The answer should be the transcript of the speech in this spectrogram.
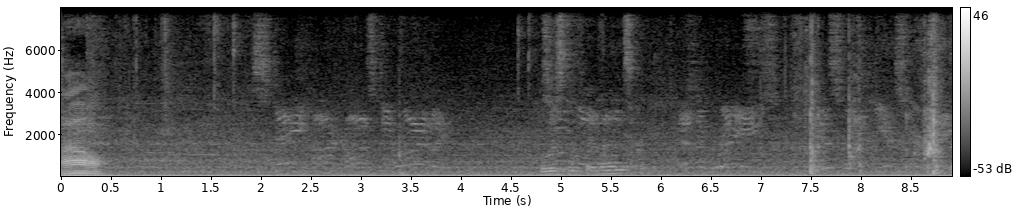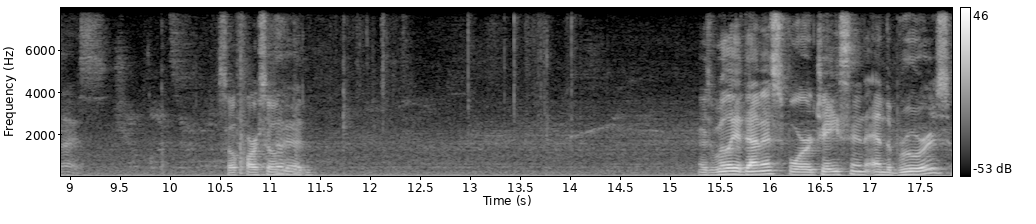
Wow. Who was the favorite? Nice. So far, so good. There's Willy Adames for Jason and the Brewers.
